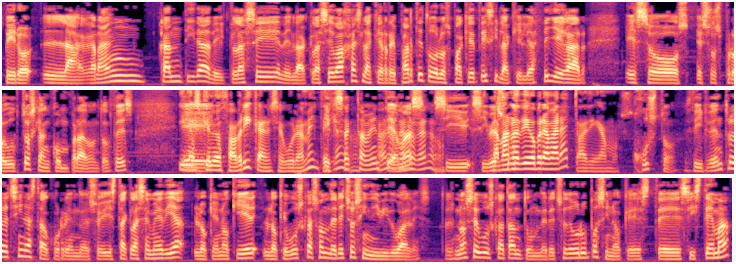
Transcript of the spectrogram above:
pero la gran cantidad de clase de la clase baja es la que reparte todos los paquetes y la que le hace llegar esos, esos productos que han comprado. Entonces, y las que eh, lo fabrican, seguramente. Exactamente. Además, Si, la mano de obra barata, digamos. Justo. Es decir, dentro de China está ocurriendo eso. Y esta clase media lo que no quiere, lo que busca son derechos individuales. Entonces, no se busca tanto un derecho de grupo, sino que este sistema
